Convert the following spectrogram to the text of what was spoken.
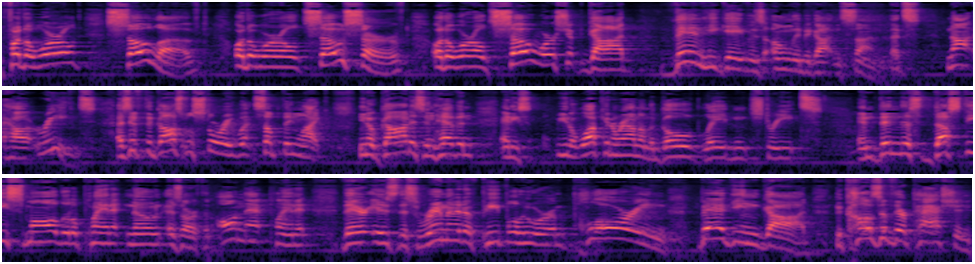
For the world so loved, or the world so served, or the world so worshiped God, then he gave his only begotten son. That's not how it reads. As if the gospel story went something like, you know, God is in heaven and he's, you know, walking around on the gold laden streets and then this dusty, small little planet known as Earth. And on that planet, there is this remnant of people who are imploring, begging God because of their passion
